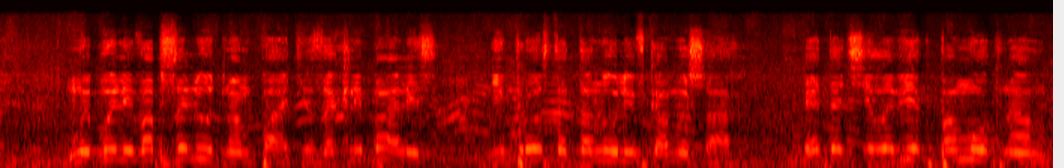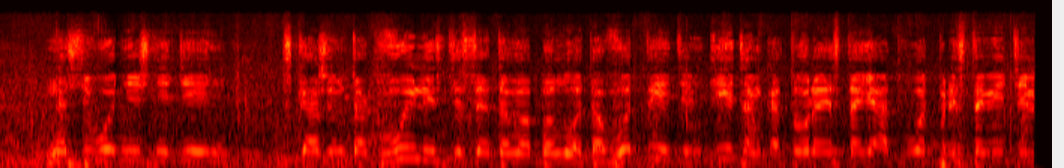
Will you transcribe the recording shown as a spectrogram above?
Мы были в абсолютном пате, захлебались и просто тонули в камышах. Этот человек помог нам на сегодняшний день, скажем так, вылезти с этого болота. Вот этим детям, которые стоят, вот представители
